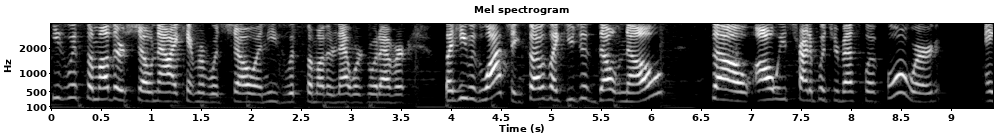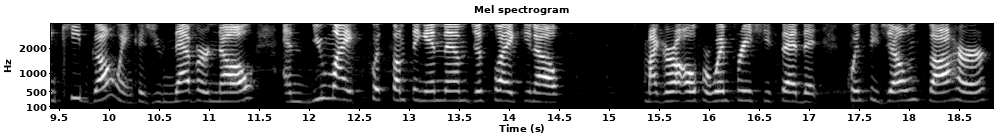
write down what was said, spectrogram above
he's with some other show now. I can't remember what show, and he's with some other network or whatever. But he was watching. So I was like, you just don't know. So always try to put your best foot forward and keep going because you never know. And you might put something in them, just like, you know, my girl Oprah Winfrey, she said that Quincy Jones saw her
